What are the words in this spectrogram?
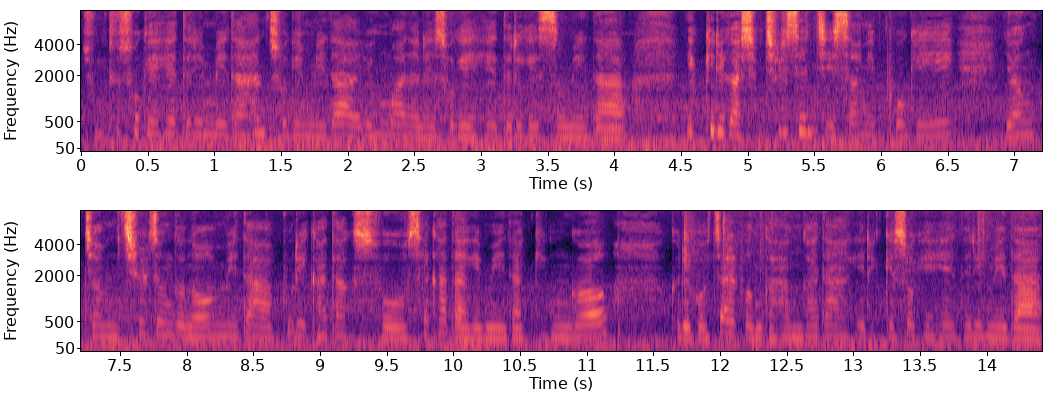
중투 소개해 드립니다. 한 촉입니다. 6만 원에 소개해 드리겠습니다. 잎 길이가 17cm 이상의 폭이 0.7 정도 나옵니다. 뿌리 가닥수 세 가닥입니다. 긴 거 그리고 짧은 거 한 가닥 이렇게 소개해 드립니다.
